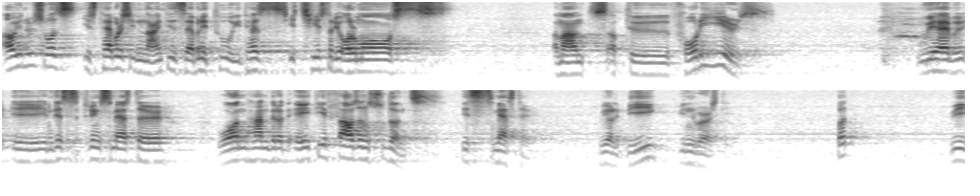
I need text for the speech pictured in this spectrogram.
our university was established in 1972. It has its history almost amounts up to 40 years. We have, uh, in this spring semester, 180,000 students this semester. Really big university. But we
